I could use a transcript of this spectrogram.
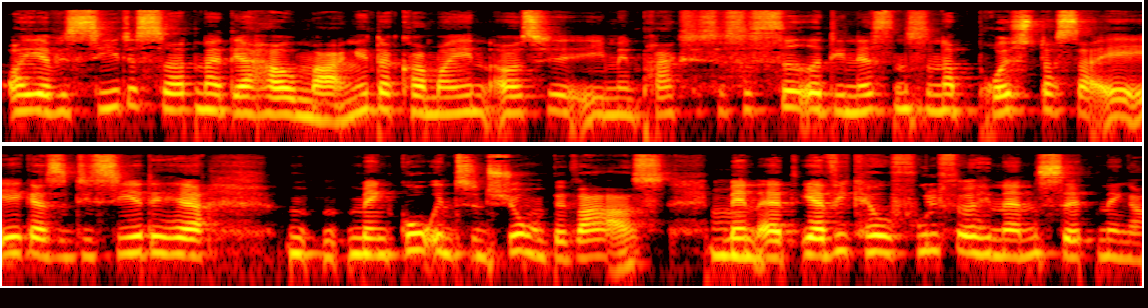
Og jeg vil sige det sådan, at jeg har jo mange, der kommer ind også i min praksis, og så sidder de næsten sådan og bryster sig af, ikke? Altså de siger det her, med en god intention bevares, mm. men at ja, vi kan jo fuldføre hinandens sætninger.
